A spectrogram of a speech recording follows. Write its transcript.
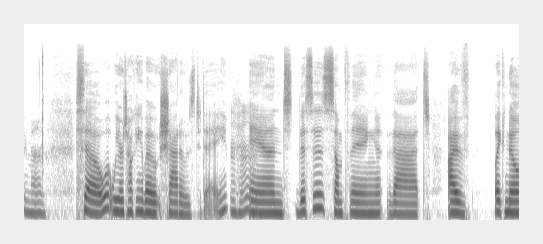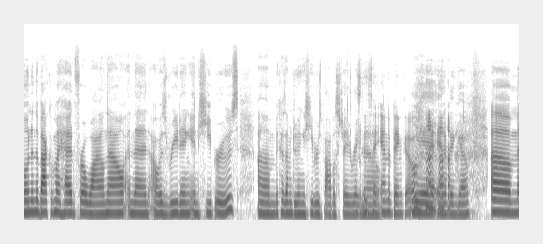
Amen. So, we are talking about shadows today. Mm-hmm. And this is something that I've like known in the back of my head for a while now. And then I was reading in Hebrews um, because I'm doing a Hebrews Bible study right I was now. say Anna Bingo. Yeah, Anna Bingo. Um,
